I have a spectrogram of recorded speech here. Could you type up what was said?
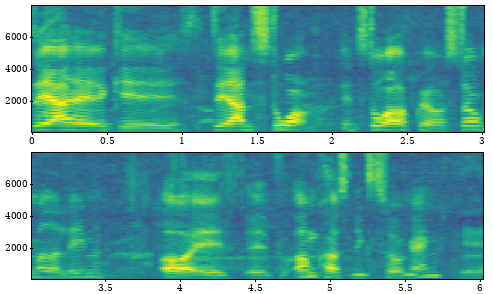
det er ikke, øh, det er en stor, en stor opgave at stå med alene. Og øh, øh, omkostningstung, ikke? Ja.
